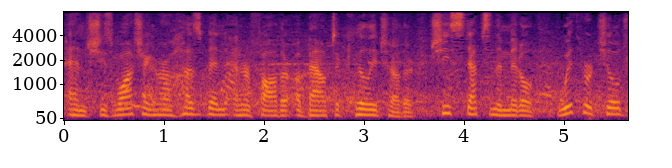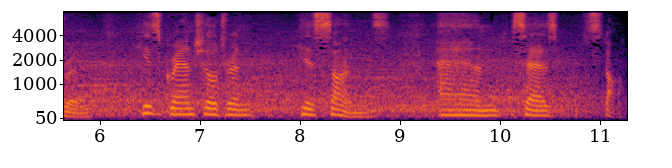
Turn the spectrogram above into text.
And she's watching her husband and her father about to kill each other. She steps in the middle with her children, his grandchildren, his sons, and says, Stop.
